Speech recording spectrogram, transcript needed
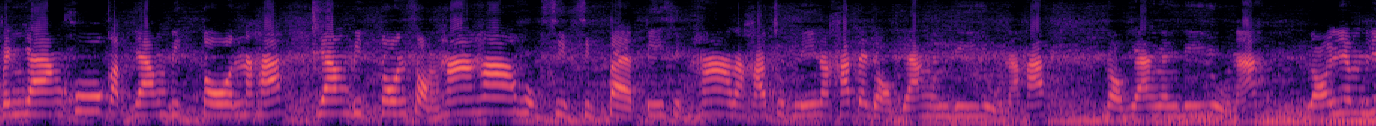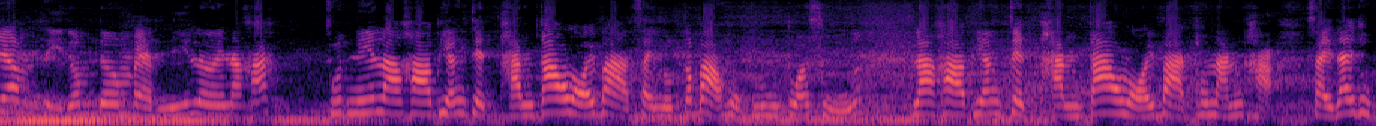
เป็นยางคู่กับยางบิดโตนนะคะ ยางบิดโตน 255 60 18 ปี 15 นะคะ ชุดนี้นะคะ แต่ดอกยางยังดีอยู่นะคะ ดอกยางยังดีอยู่นะล้อเลี่ยมๆสีเดิมๆแบบนี้เลยนะคะ ชุดนี้ราคาเพียง 7,900 บาท ใส่รถกระบะ6รูตัวสูง ราคาเพียง 7,900 บาทเท่านั้นค่ะ ใส่ได้ทุก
